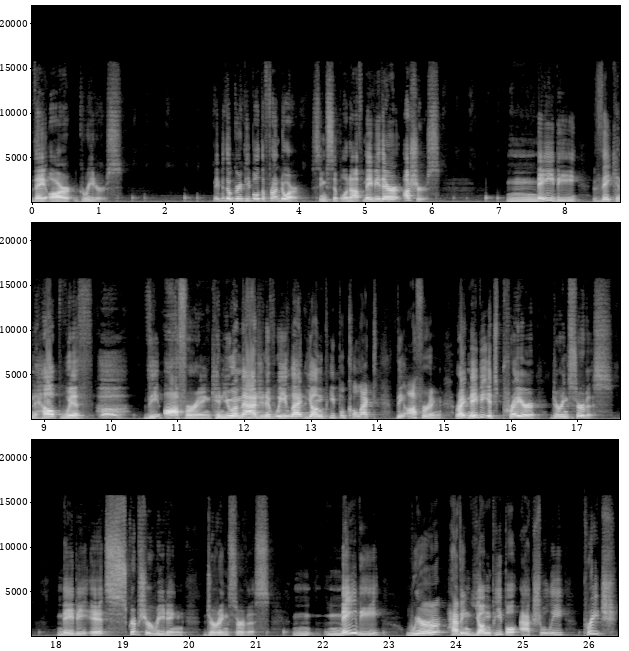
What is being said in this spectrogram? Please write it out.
they are greeters. Maybe they'll greet people at the front door. Seems simple enough. Maybe they're ushers. Maybe they can help with the offering. Can you imagine if we let young people collect the offering, right? Maybe it's prayer during service. Maybe it's scripture reading during service. M- maybe we're having young people actually preach.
